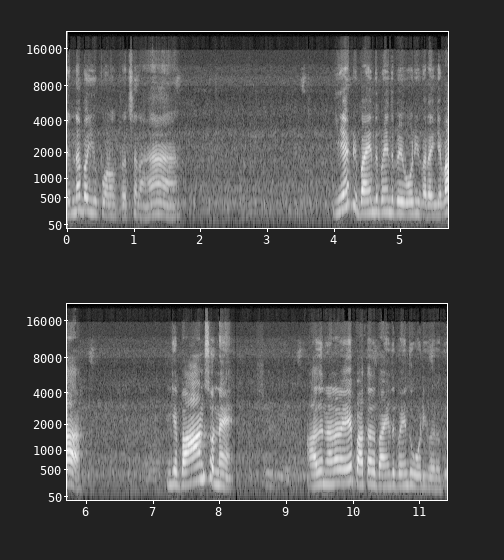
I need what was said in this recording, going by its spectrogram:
என்ன பையு இப்போ உனக்கு பிரச்சனை. ஏன் இப்படி பயந்து பயந்து போய் ஓடி வர? இங்கே வா. இங்கே வான்னு சொன்னேன். அதனாலயே பார்த்து அது பயந்து பயந்து ஓடி வருது.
